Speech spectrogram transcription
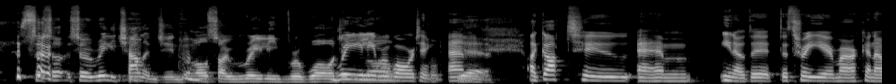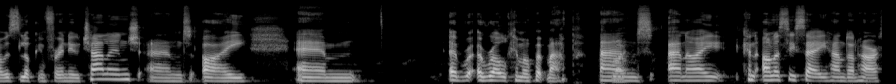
so, so, so, really challenging, but also really rewarding. Really rewarding. And yeah. I got to um, you know the the three year mark and I was looking for a new challenge and I um a, a, role came up at MAPP, and right. and I can honestly say, hand on heart,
